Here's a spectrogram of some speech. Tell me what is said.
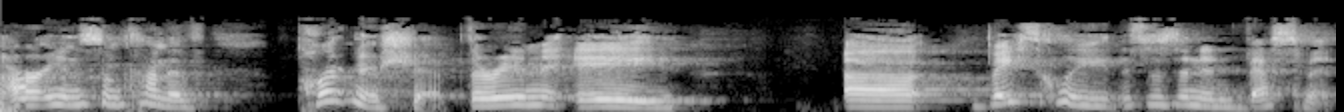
are in some kind of partnership. They're in a uh, basically, this is an investment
